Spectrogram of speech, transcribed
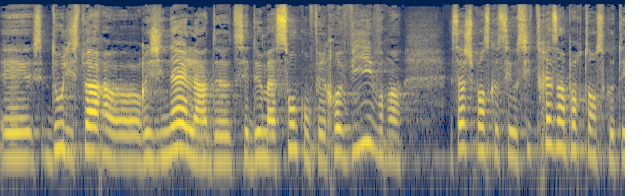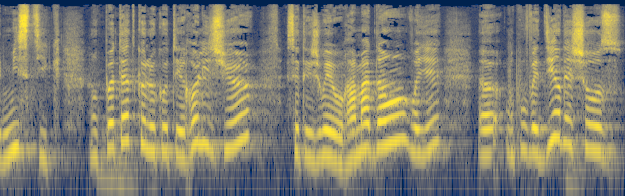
Et d'où l'histoire euh, originelle hein, de ces deux maçons qu'on fait revivre. Ça, je pense que c'est aussi très important, ce côté mystique. Donc peut-être que le côté religieux, c'était joué au ramadan, vous voyez, euh, on pouvait dire des choses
